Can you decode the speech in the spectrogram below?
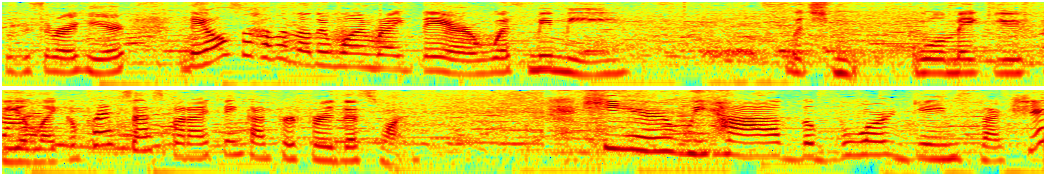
booth right here. They also have another one right there with Mimi, which will make you feel like a princess, but I think I prefer this one. Here we have the board game section,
